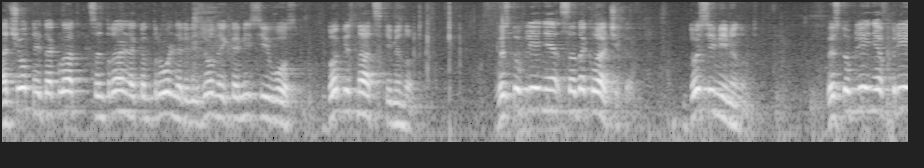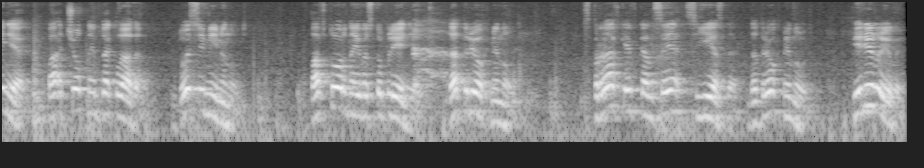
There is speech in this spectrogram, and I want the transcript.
Отчетный доклад Центральной контрольно-ревизионной комиссии ВОЗ до 15 минут. Выступление содокладчиков до 7 минут. Выступления в прениях по отчетным докладам до 7 минут. Повторные выступления до 3 минут. Справки в конце съезда до 3 минут. Перерывы.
